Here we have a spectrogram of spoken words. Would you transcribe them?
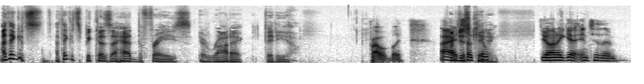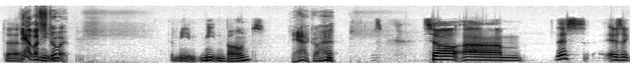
I think it's I think it's because I had the phrase erotic video. Probably. All right. I'm just so can- kidding. do you want to get into the the? yeah, let's meat do and- it. The meat, meat and bones. Yeah, go ahead. So, um, this is a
